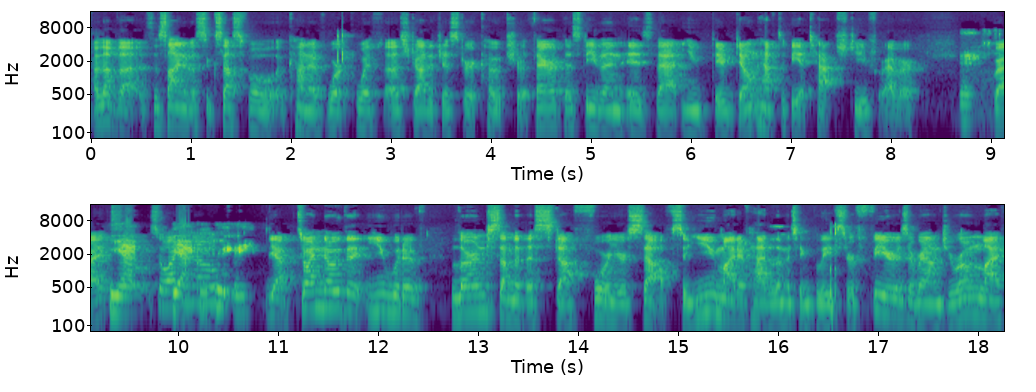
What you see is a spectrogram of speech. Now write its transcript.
I love that. It's a sign of a successful kind of work with a strategist or a coach or a therapist, even, is that you they don't have to be attached to you forever right? Yeah. So, so I yeah, know, completely. Yeah. So I know that you would have learned some of this stuff for yourself. So you might have had limiting beliefs or fears around your own life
